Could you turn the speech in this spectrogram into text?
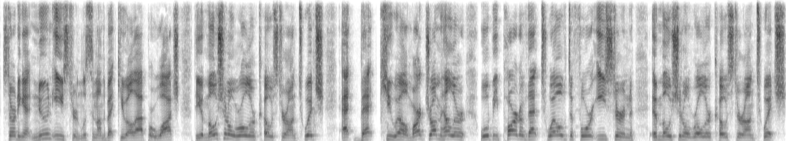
starting at noon Eastern. Listen on the BetQL app or watch the emotional roller coaster on Twitch at BetQL. Mark Drumheller will be part of that 12 to 4 Eastern emotional roller coaster on Twitch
